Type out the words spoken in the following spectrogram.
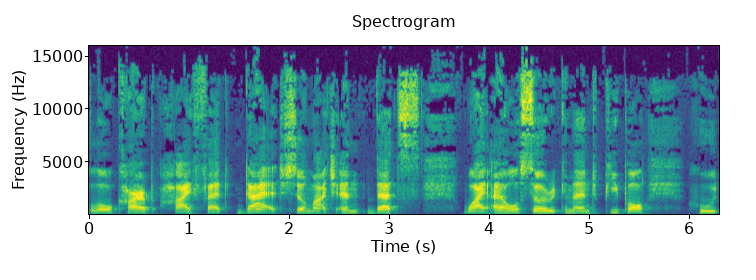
low carb, high fat diet so much. And that's why I also recommend people who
